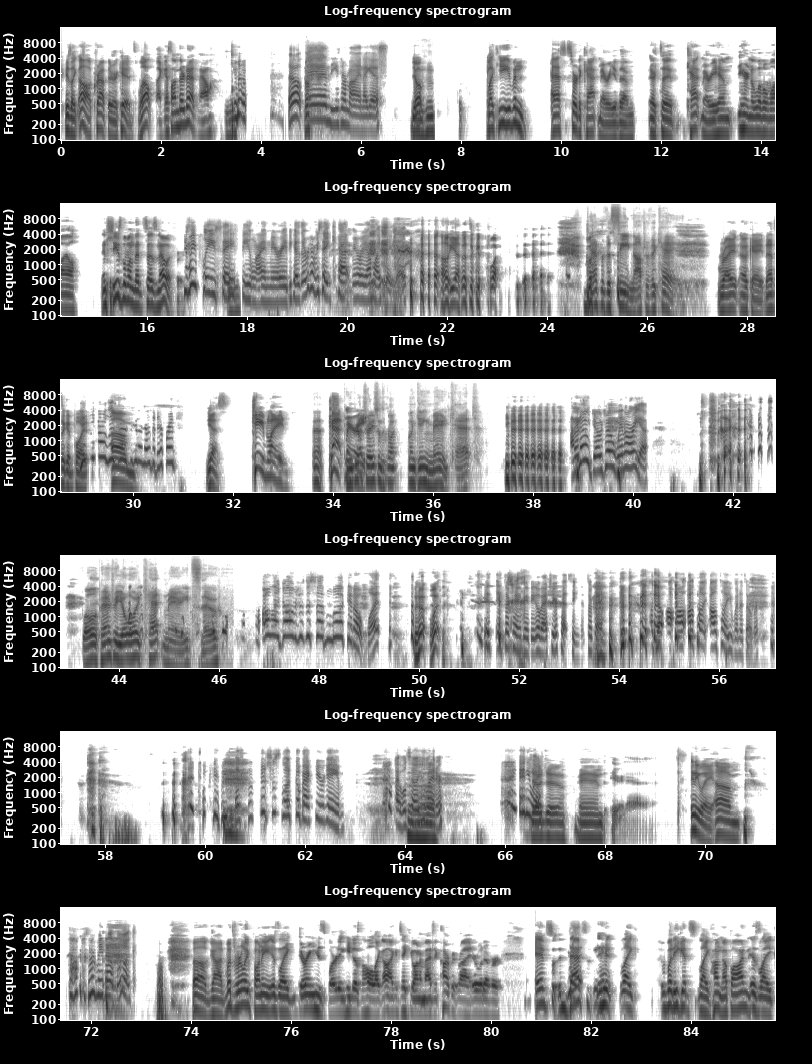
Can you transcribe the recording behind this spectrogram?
He's like, oh crap, there are kids. Well, I guess I'm their dad now. Oh man, these are mine, I guess. Yep. Mhm. Like he even asks her to cat marry them or to cat marry him here in a little while, and she's the one that says no at first. Can we please say Mm-hmm. feline Mary? Because every time we say cat Mary, I'm like, wait, what? oh yeah, that's a good point. but That's with a C, not with a K. right, okay, that's a good You point. think our listeners Um, are gonna know the difference? Yes, Keyblade, Yeah. cat marry. Congratulations on, on getting married, Cat. I don't know, Jojo. When are you? Well, apparently you're already cat married, so Oh my god, it was just a sudden look and a what? what? It, it's okay, baby. Go back to your cutscene. It's okay. No, I'll, I'll, I'll tell you. I'll tell you when it's over. Don't give me that suspicious look. Go back to your game. I will tell you Uh. later. Anyway, Jojo and Irina. Anyway, um. stop giving me that look. Oh god, what's really funny is like during his flirting, he does the whole like, "Oh, I can take you on a magic carpet ride" or whatever, and so that's like what he gets like hung up on is like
